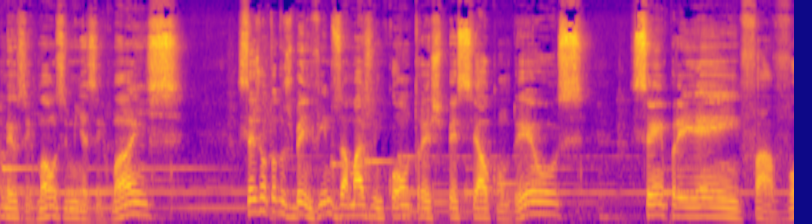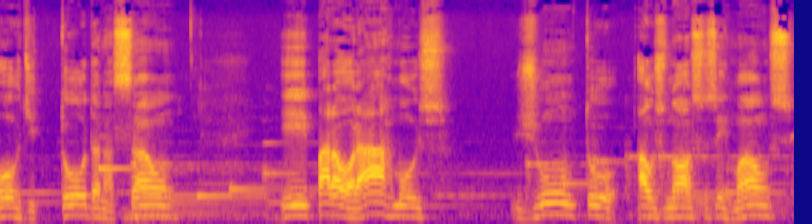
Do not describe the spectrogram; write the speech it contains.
meus irmãos e minhas irmãs. Sejam todos bem-vindos a mais um encontro especial com Deus, sempre em favor de toda a nação e para orarmos junto aos nossos irmãos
